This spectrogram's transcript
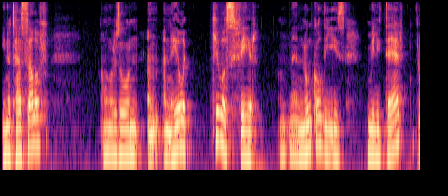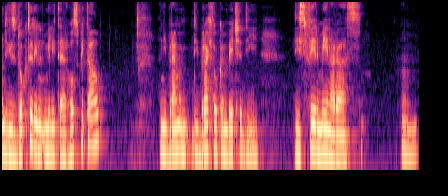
In het huis zelf er zo'n een, een hele kille sfeer. Mijn onkel, die is militair, die is dokter in het militair hospitaal. En die, die bracht ook een beetje die, die sfeer mee naar huis. Um,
